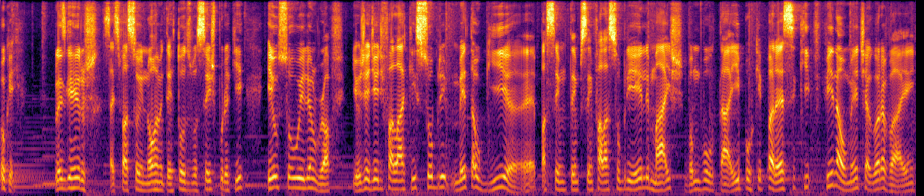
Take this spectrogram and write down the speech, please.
Ok, Beleza, guerreiros? Satisfação enorme ter todos vocês por aqui. Eu sou o William Roth e hoje é dia de falar aqui sobre Metal Gear. É, passei um tempo sem falar sobre ele, mas vamos voltar aí porque parece que finalmente agora vai, hein?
